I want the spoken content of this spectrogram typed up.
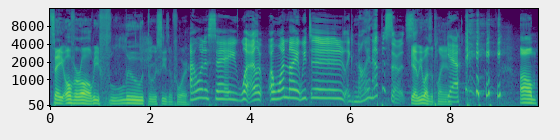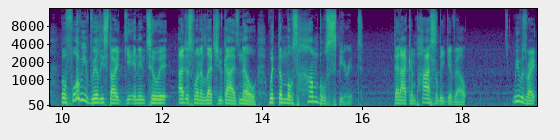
say overall, we flew through season four. I want to say what I- on one night we did like nine episodes. Yeah, we wasn't playing. Yeah. Um, before we really start getting into it, I just want to let you guys know, with the most humble spirit that I can possibly give out, we was right.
